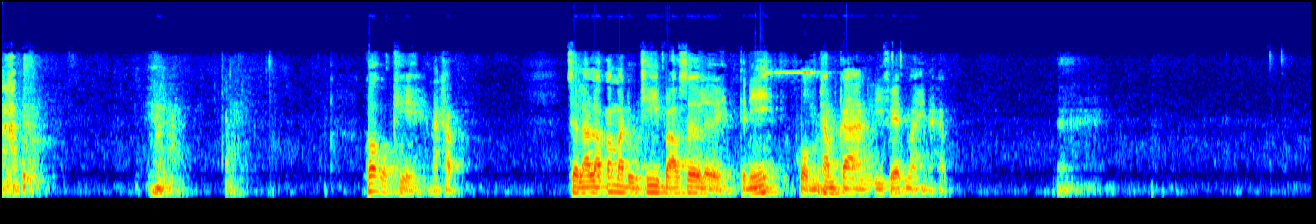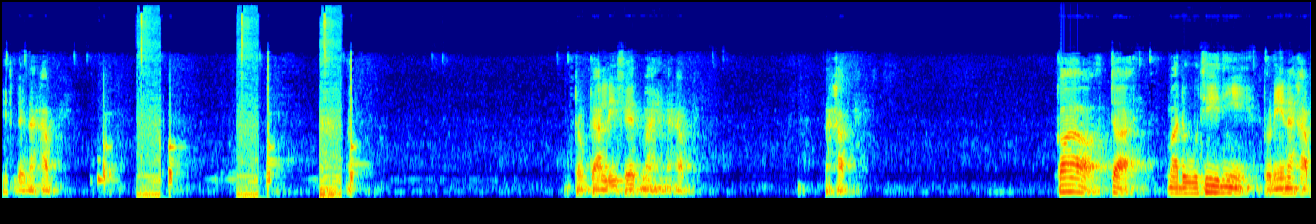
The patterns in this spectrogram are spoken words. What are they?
นะครับ ก็โอเคนะครับ เสร็จแล้วเราก็มาดูที่เบราว์เซอร์เลยทีนี้ผมทำการรีเฟซใหม่นะครับ ปิดเลยนะครับำการรีเฟซใหม่นะครับนะครับ ก็จะมาดูที่นี่ตัวนี้นะครับ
